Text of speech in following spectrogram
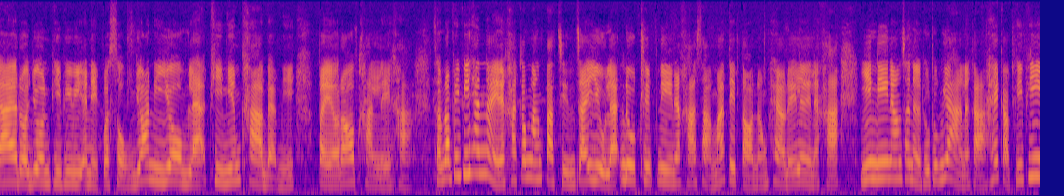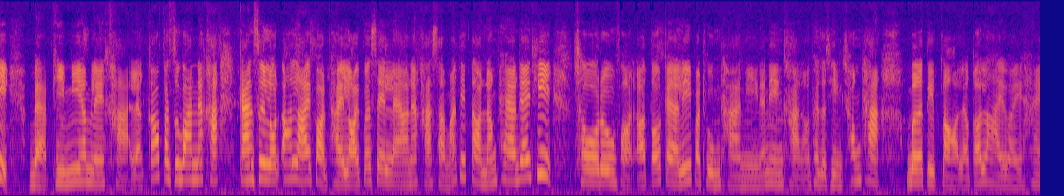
ได้รถยนต์ PPV อเนกประสงค์ยอดนิยม และพรีเมียมคาร์แบบนี้ไปรอบคันเลยค่ะสำหรับพี่ๆท่านไหนนะคะกำลังตัดสินใจอยู่และดูคลิปนี้นะคะ สามารถติดต่อน้องแพลวได้เลยนะคะ ยินดีนำเสนอทุกๆ อย่างนะคะ ให้กับพี่ๆแบบพรีเมียมเลยค่ะ แล้วก็ปัจจุบันนะคะ การซื้อรถออนไลน์ปลอดภัย 100%แล้วนะคะ สามารถติดต่อน้องแพลวได้ที่โชว์รูมฟอร์ดออโต้แกลเลอรี่ปทุมธานีนั่นเองค่ะน้องแพลวจะทิ้งช่องทางเบอร์ติดต่อแล้วก็ไลน์ไว้ให้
